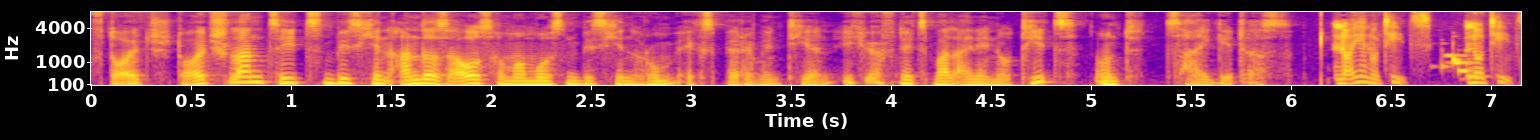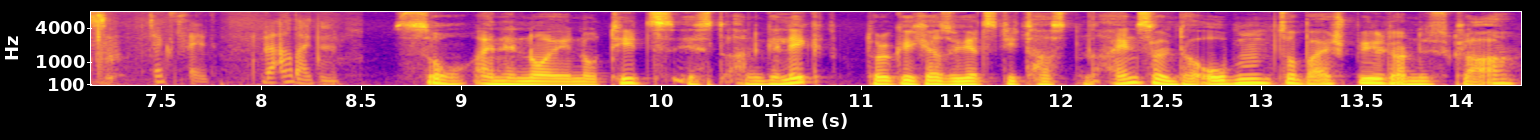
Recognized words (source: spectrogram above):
Auf Deutsch Deutschland sieht es ein bisschen anders aus und man muss ein bisschen rumexperimentieren. Ich öffne jetzt mal eine Notiz und zeige das. Neue Notiz. Notiz. Textfeld. Bearbeiten. So, eine neue Notiz ist angelegt. Drücke ich also jetzt die Tasten einzeln da oben zum Beispiel, dann ist klar,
